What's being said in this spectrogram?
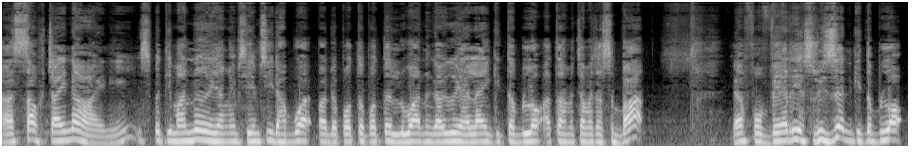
uh, South China ini. Seperti mana yang MCMC dah buat pada portal-portal luar negara yang lain kita block atas macam-macam sebab. Ya for various reason kita block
